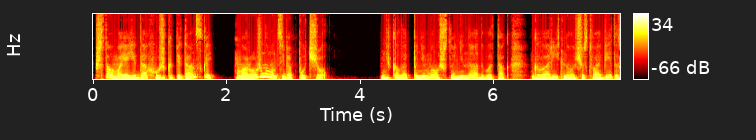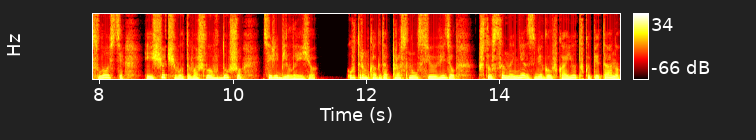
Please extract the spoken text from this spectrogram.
«Что, моя еда хуже капитанской? Мороженым он тебя подчивал?» Николай понимал, что не надо бы так говорить, но чувство обиды, злости и еще чего-то вошло в душу, теребило ее. Утром, когда проснулся и увидел, что сына нет, сбегал в каюту, в капитану,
